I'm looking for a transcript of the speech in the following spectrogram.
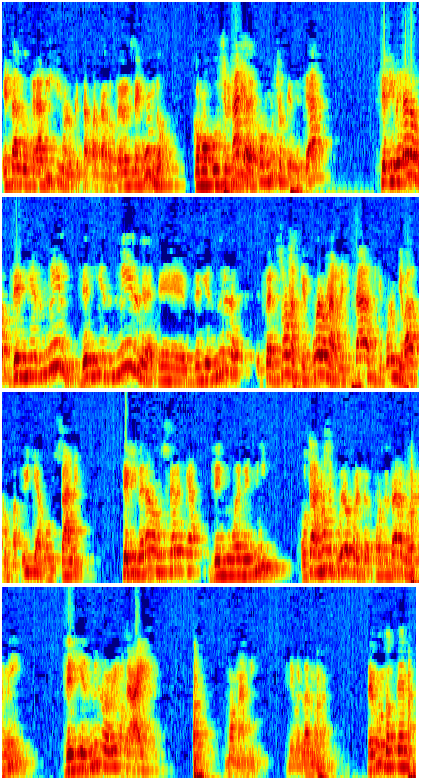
Es algo gravísimo lo que está pasando. Pero el segundo, como funcionaria dejó mucho que desear. Se liberaron de 10.000, de 10.000, eh, de 10.000 personas que fueron arrestadas y que fueron llevadas con Patricia González. Se liberaron cerca de 9.000. O sea, no se pudieron procesar a 9.000. De 10.000, 9.000. O sea, no mames, de verdad no mames. Segundo tema,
